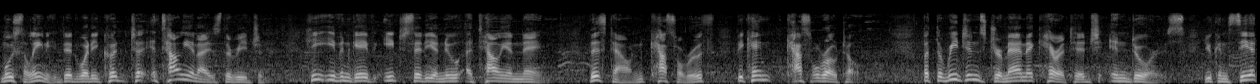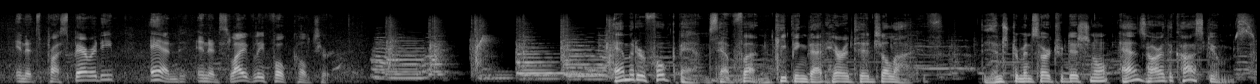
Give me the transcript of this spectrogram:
Mussolini did what he could to Italianize the region. He even gave each city a new Italian name. This town, Kastelruth, became Castelrotto. But the region's Germanic heritage endures. You can see it in its prosperity and in its lively folk culture. Amateur folk bands have fun keeping that heritage alive. The instruments are traditional, as are the costumes.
